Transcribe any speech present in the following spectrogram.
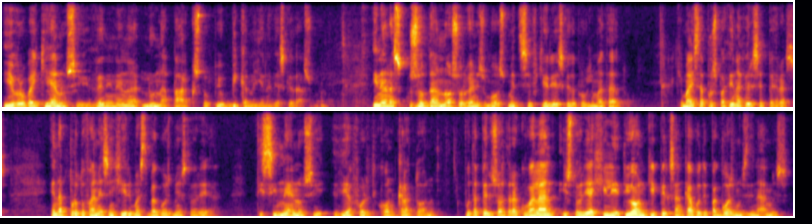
Η Ευρωπαϊκή Ένωση δεν είναι ένα λουναπάρκ στο οποίο μπήκαμε για να διασκεδάσουμε. Είναι ένας ζωντανός οργανισμός με τις ευκαιρίες και τα προβλήματά του. Και μάλιστα προσπαθεί να φέρει σε πέρας ένα πρωτοφανές εγχείρημα στην παγκόσμια ιστορία. Τη συνένωση διαφορετικών κρατών που τα περισσότερα κουβαλάν ιστορία χιλιετιών και υπήρξαν κάποτε παγκόσμιες δυνάμεις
